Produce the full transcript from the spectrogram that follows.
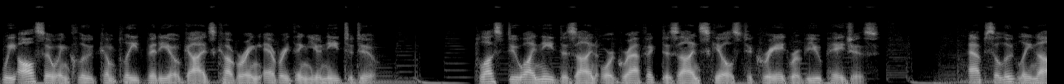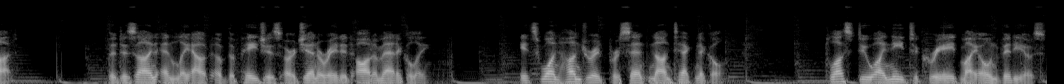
We also include complete video guides covering everything you need to do. Plus do I need design or graphic design skills to create review pages? Absolutely not the design and layout of the pages are generated automatically. It's 100% non-technical. Plus do I need to create my own videos?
